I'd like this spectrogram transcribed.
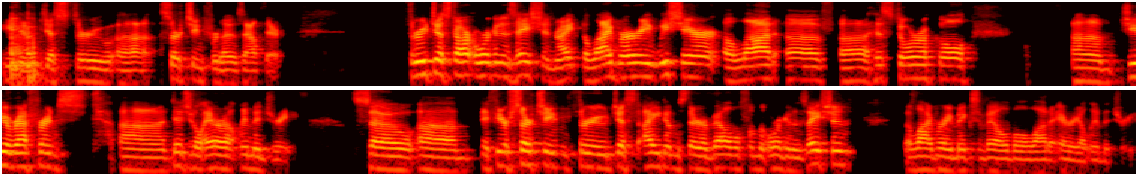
you know, just through uh, searching for those out there through just our organization, right? The library, we share a lot of uh, historical um, georeferenced uh, digital aerial imagery. So um, if you're searching through just items that are available from the organization, the library makes available a lot of aerial imagery.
